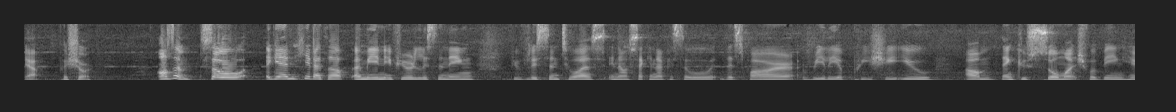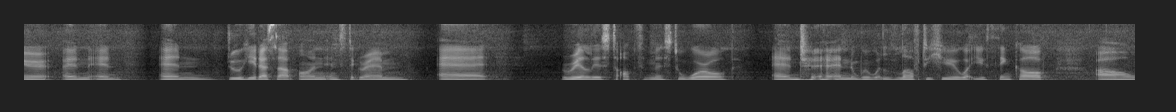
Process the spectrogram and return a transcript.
Yeah, for sure. Awesome. So again, hit us up. I mean, if you're listening, if you've listened to us in our second episode this far, really appreciate you. Um, thank you so much for being here, and and and do hit us up on Instagram at Realist Optimist World, and and we would love to hear what you think of, uh,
